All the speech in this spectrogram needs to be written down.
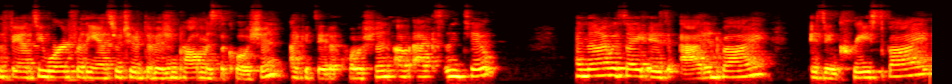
The fancy word for the answer to a division problem is the quotient. I could say the quotient of x and 2. And then I would say is added by, is increased by.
